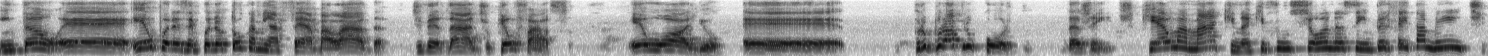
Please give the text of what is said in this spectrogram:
Então, é, eu, por exemplo, quando eu estou com a minha fé abalada, de verdade, o que eu faço? Eu olho é, para o próprio corpo da gente, que é uma máquina que funciona assim perfeitamente.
